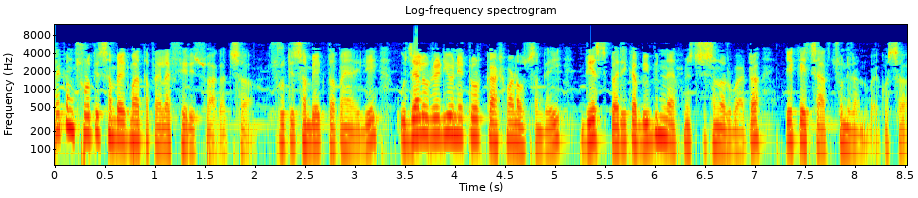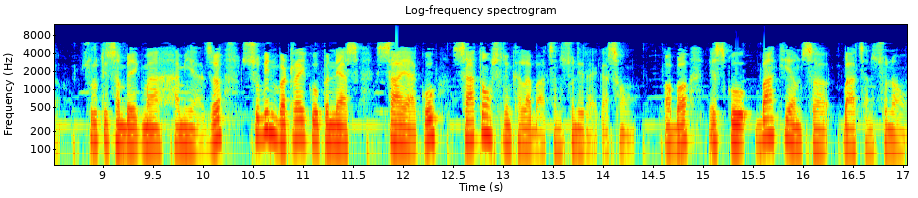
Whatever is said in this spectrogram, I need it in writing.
कार्यक्रम श्रुति सम्वेकमा तपाईँलाई फेरि स्वागत छ। श्रुति सम्वेक तपाईँ अहिले उज्यालो रेडियो नेटवर्क काठमाडौँसँगै देशभरिका विभिन्न एफएम एकैसाथ सुनिरहनु भएको छ। श्रुति सम्वेकमा हामी आज सुबिन भट्टराईको उपन्यास सायाको सातौं श्रृङ्खला वाचन सुनिरहेका छौं। अब यसको बाँकी अंश वाचन सुनौ।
